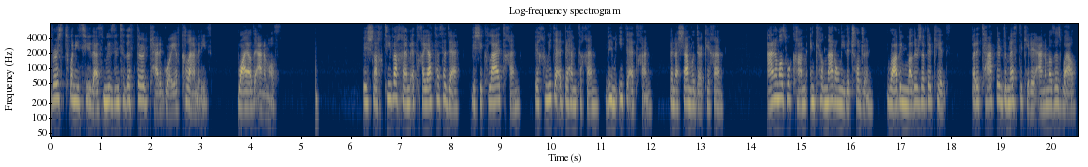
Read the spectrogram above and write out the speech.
Verse 22 thus moves into the third category of calamities wild animals. Animals will come and kill not only the children, robbing mothers of their kids, but attack their domesticated animals as well,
